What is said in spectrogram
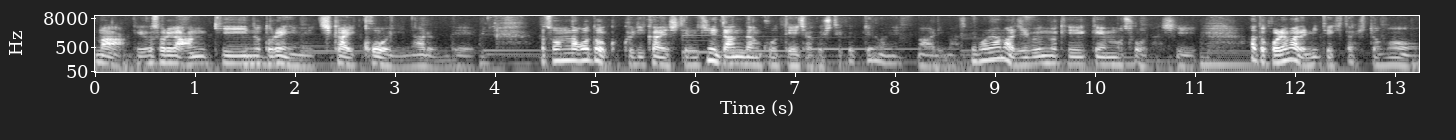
まあ結局それが暗記のトレーニングに近い行為になるんで、そんなことを繰り返しているうちにだんだんこう定着していくっていうのはね、まああります。で、これはまあ自分の経験もそうだし、あとこれまで見てきた人も、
